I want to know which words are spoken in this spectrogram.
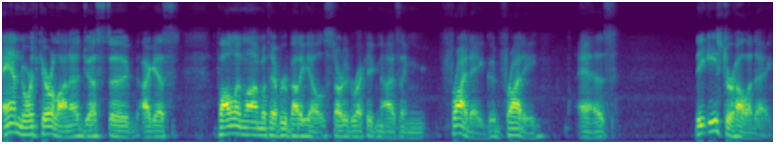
And North Carolina, just to, I guess, fall in line with everybody else, started recognizing Friday, Good Friday, as the Easter holiday.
